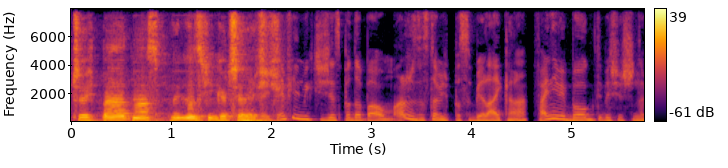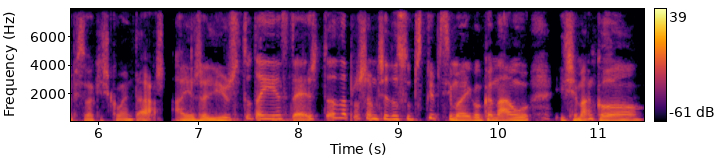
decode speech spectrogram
Cześć, pa, do następnego odcinka, Jeżeli cześć. ten filmik Ci się spodobał, możesz zostawić po sobie lajka. Fajnie by było, gdybyś jeszcze napisał jakiś komentarz. A jeżeli już tutaj jesteś, to zapraszam Cię do subskrypcji mojego kanału i siemanko!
